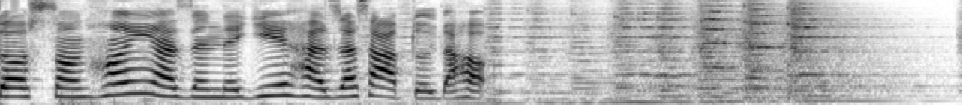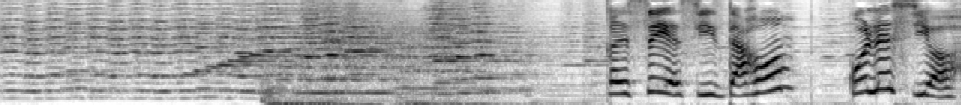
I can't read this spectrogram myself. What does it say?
داستانهایی از زندگی حضرت عبدالبها. قصه سیزدهم گل سیاه.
